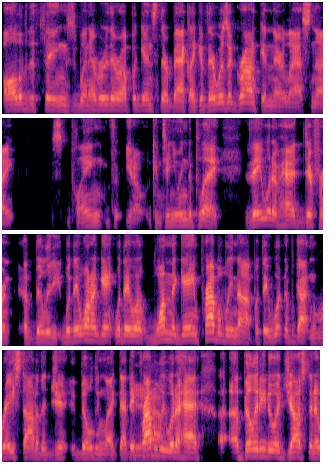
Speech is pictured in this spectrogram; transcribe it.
all of the things whenever they're up against their back. Like if there was a Gronk in there last night playing, you know, continuing to play, they would have had different ability. Would they want a game? Would they have won the game? Probably not. But they wouldn't have gotten raced out of the gy- building like that. They yeah. probably would have had ability to adjust and at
